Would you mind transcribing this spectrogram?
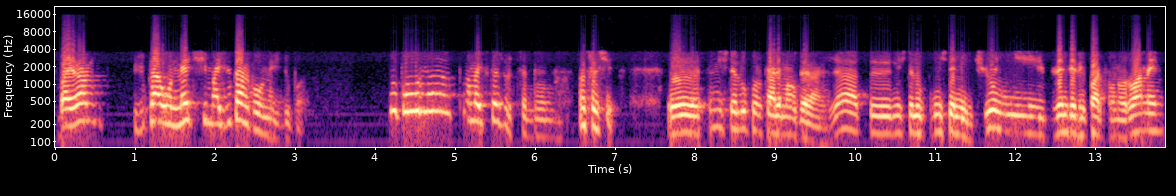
Bayram juca un meci și mai juca încă un meci după. După urmă am mai scăzut, în sfârșit. Uh, Sunt niște lucruri care m-au deranjat, uh, niște, lucruri, niște minciuni, vende din partea unor oameni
